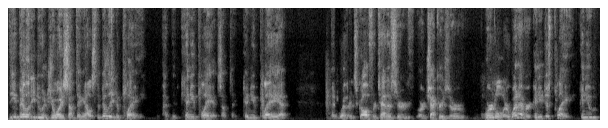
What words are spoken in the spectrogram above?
the ability to enjoy something else, the ability to play. Can you play at something? Can you play at, at whether it's golf or tennis or or checkers or Wordle or whatever? Can you just play? Can you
